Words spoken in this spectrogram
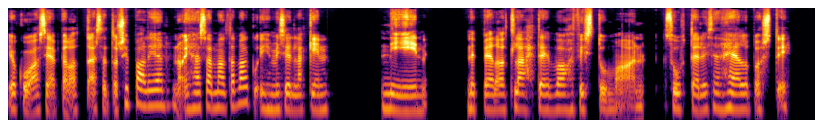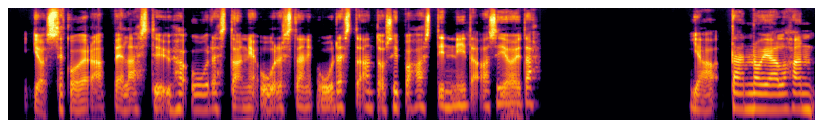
joku asia pelottaa sitä tosi paljon, no ihan samalla tavalla kuin ihmisilläkin, niin ne pelot lähtee vahvistumaan suhteellisen helposti, jos se koira pelästyy yhä uudestaan ja uudestaan ja uudestaan tosi pahasti niitä asioita. Ja tämän nojallahan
